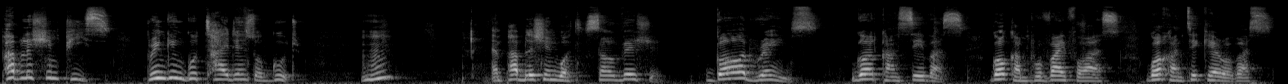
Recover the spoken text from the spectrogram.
Publishing peace, bringing good tidings of good. Mhm. and publishing what? Salvation. God reigns. God can save us. God can provide for us. God can take care of us.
